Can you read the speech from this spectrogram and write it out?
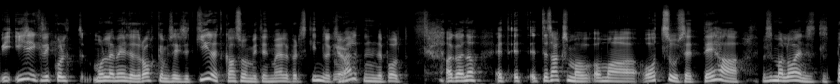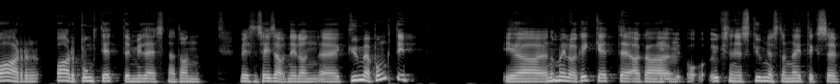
isiklikult mulle meeldivad rohkem sellised kiired kasumid, et ma ei ole päris kindel, kas ma hääletan nende poolt. aga noh, et, et, et te saaks oma, oma otsused teha, siis ma loen lihtsalt paar, paar punkti ette, mille eest nad on, mille eest nad seisavad, neil on äh, kümme punkti. ja noh, ma ei loe kõiki ette, aga mm. -hmm. üks nendest kümnest on näiteks äh,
